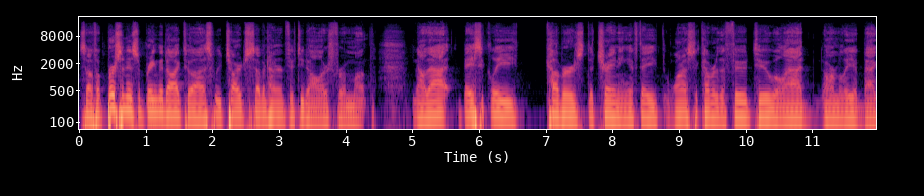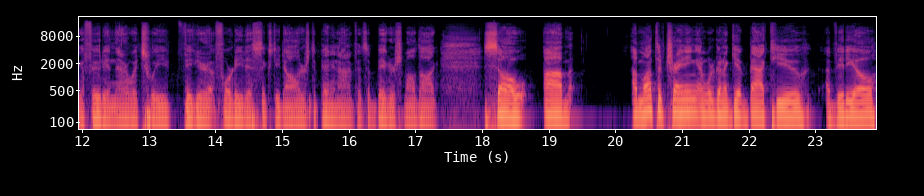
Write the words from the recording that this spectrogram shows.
So if a person is to bring the dog to us, we charge $750 for a month. Now that basically covers the training. If they want us to cover the food too, we'll add normally a bag of food in there, which we figure at 40 to $60 depending on if it's a big or small dog. So um, a month of training and we're going to give back to you a video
